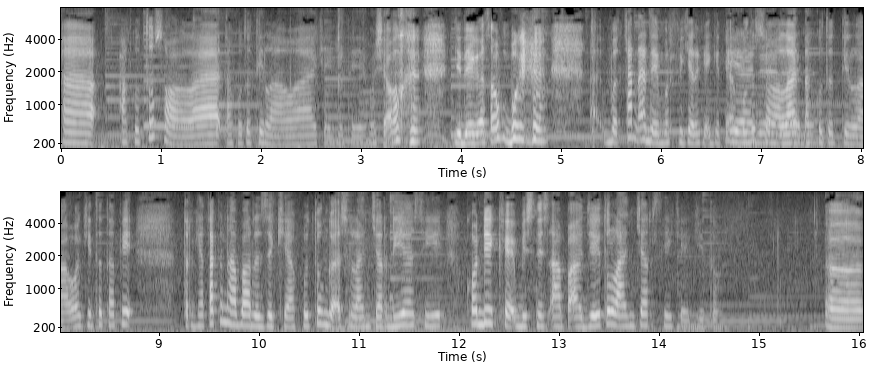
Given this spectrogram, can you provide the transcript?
eh, aku tuh sholat aku tuh tilawah kayak gitu ya. Masya allah jadi agak sombong ya. Bahkan ada yang berpikir kayak gitu Iya, aku tuh ada, sholat ada, ada. aku tuh tilawah gitu. Tapi ternyata kenapa rezeki aku tuh nggak selancar dia sih? Kok dia kayak bisnis apa aja itu lancar sih kayak gitu Eh,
